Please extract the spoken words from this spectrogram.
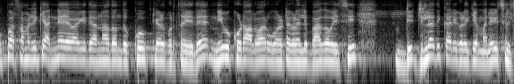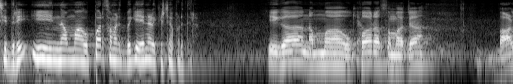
ಉಪ್ಪಾರ ಸಮಾಜಕ್ಕೆ ಅನ್ಯಾಯವಾಗಿದೆ ಅನ್ನೋದೊಂದು ಕೂ ಕೇಳಿ ಬರ್ತಾ ಇದೆ. ನೀವು ಕೂಡ ಹಲವಾರು ಹೋರಾಟಗಳಲ್ಲಿ ಭಾಗವಹಿಸಿ ಡಿ ಜಿಲ್ಲಾಧಿಕಾರಿಗಳಿಗೆ ಮನವಿ ಸಲ್ಲಿಸಿದ್ರಿ. ಈ ನಮ್ಮ ಉಪ್ಪಾರ ಸಮಾಜದ ಬಗ್ಗೆ ಏನು ಹೇಳಕ್ಕೆ ಇಷ್ಟಪಡ್ತೀರಾ? ಈಗ ನಮ್ಮ ಉಪ್ಪಾರ ಸಮಾಜ ಭಾಳ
